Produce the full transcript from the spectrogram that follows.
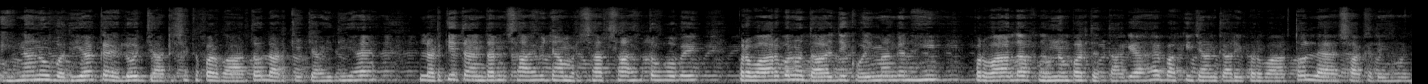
ਇਹਨਾਂ ਨੂੰ ਵਧੀਆ ਘਰੇਲੂ ਜੱਟ ਸਿੱਖ ਪਰਿਵਾਰ ਤੋਂ ਲੜਕੀ ਚਾਹੀਦੀ ਹੈ। ਲੜਕੀ ਤਰਨਤਾਰਨ ਸਾਹਿਬ ਜਾਂ ਅੰਮ੍ਰਿਤਸਰ ਸਾਹਿਬ ਤੋਂ ਹੋਵੇ। ਪਰਿਵਾਰ ਵੱਲੋਂ ਦਾਜ ਦੀ ਕੋਈ ਮੰਗ ਨਹੀਂ। ਪਰਿਵਾਰ ਦਾ ਫੋਨ ਨੰਬਰ ਦਿੱਤਾ ਗਿਆ ਹੈ, ਬਾਕੀ ਜਾਣਕਾਰੀ ਪਰਿਵਾਰ ਤੋਂ ਲੈ ਸਕਦੇ ਹੋ।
